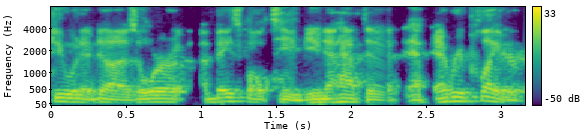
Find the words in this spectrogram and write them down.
do what it does. Or a baseball team, you have to have every player.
